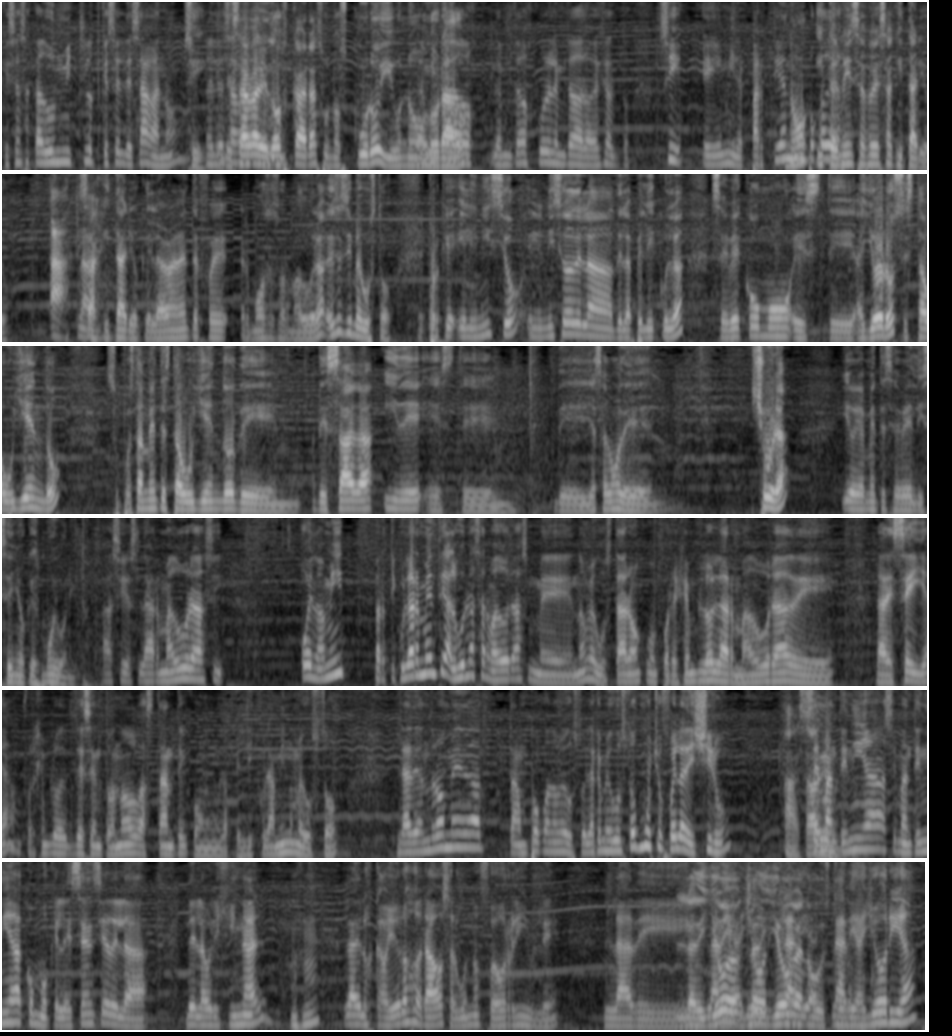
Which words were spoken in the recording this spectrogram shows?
que se ha sacado un midcloth que es el de Saga, ¿no? Sí, el de saga, Saga de es el- dos caras, uno oscuro y uno la mitad dorado. la mitad oscura y la mitad dorada, exacto. Sí, eh, mire, partiendo No, un poco y de también se fue Sagitario. Ah, claro. Sagitario, que realmente fue hermosa su armadura. Ese sí me gustó. Porque el inicio, el inicio de la, de la película se ve como este Ayoros está huyendo. Supuestamente está huyendo de, de Saga y de este de ya sabemos de Shura. Y obviamente se ve el diseño que es muy bonito. Así es, la armadura, sí. Bueno, a mí particularmente algunas armaduras me, no me gustaron, como por ejemplo la armadura de la de Seiya, por ejemplo, desentonó bastante con la película, a mí no me gustó. La de Andrómeda tampoco no me gustó. La que me gustó mucho fue la de Shiru. Ah, Se bien. mantenía, se mantenía como que la esencia de la, de la original. La de los caballeros dorados, algunos fue horrible. La de. La de Yo- la de Yoga la de- no gustó La de. Ayoria,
